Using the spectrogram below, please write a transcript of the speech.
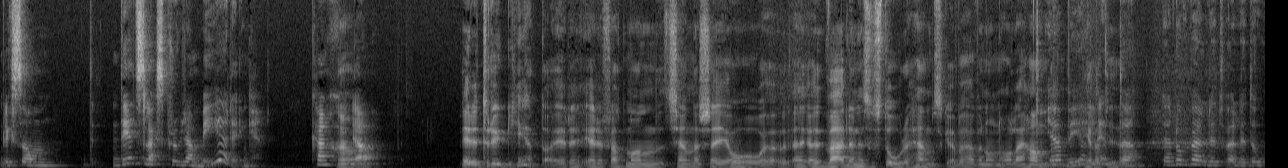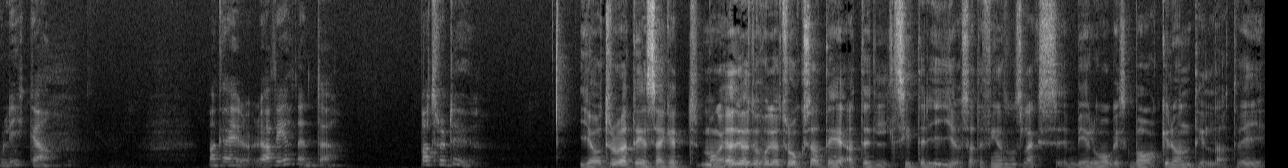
liksom, det är ett slags programmering. Kanske, Ja. ja. Är det trygghet då? Är det, är det för att man känner sig, åh, världen är så stor och hemsk, jag behöver någon hålla i handen Jag vet hela inte. Det är nog väldigt, väldigt olika. Man kan jag vet inte. Vad tror du? Jag tror att det är säkert många, jag, jag, jag tror också att det, att det sitter i oss, att det finns någon slags biologisk bakgrund till att vi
